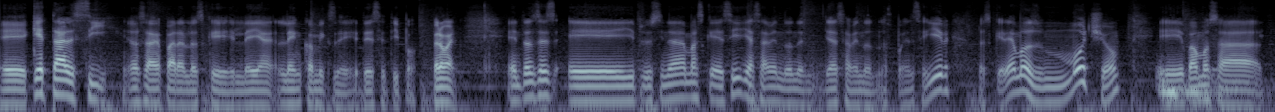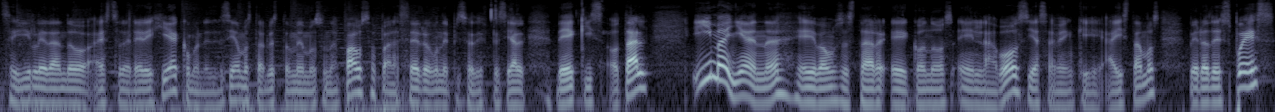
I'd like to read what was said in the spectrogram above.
eh, ¿Qué tal si? O sea, para los que leen cómics de, ese tipo. Pero bueno, entonces, eh, pues sin nada más que decir, ya saben dónde, ya saben dónde nos pueden seguir. Los queremos mucho. Eh, vamos a seguirle dando a esto de la herejía. Como les decíamos, tal vez tomemos una pausa para hacer un episodio especial de X o tal. Y mañana vamos a estar eh, con Nos en la voz. Ya saben que ahí estamos. Pero después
